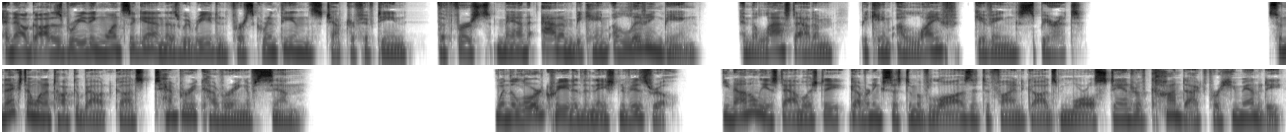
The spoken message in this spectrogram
And now God is breathing once again as we read in 1 Corinthians chapter 15, the first man Adam became a living being, and the last Adam became a life-giving spirit. So, next, I want to talk about God's temporary covering of sin. When the Lord created the nation of Israel, he not only established a governing system of laws that defined God's moral standard of conduct for humanity,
